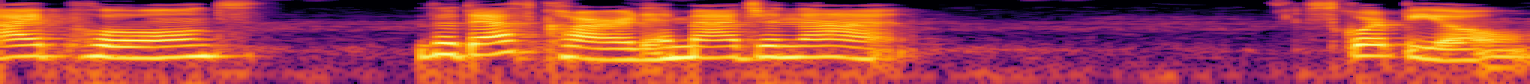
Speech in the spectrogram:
I pulled the Death card. Imagine that, Scorpio.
